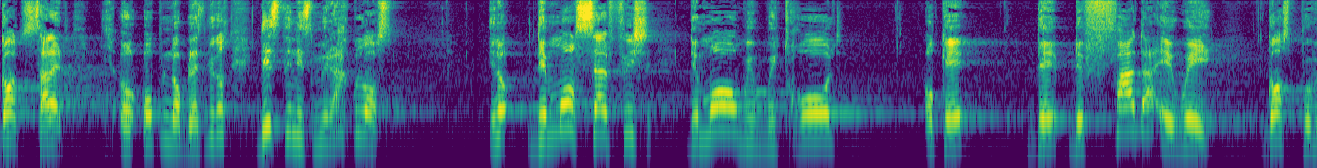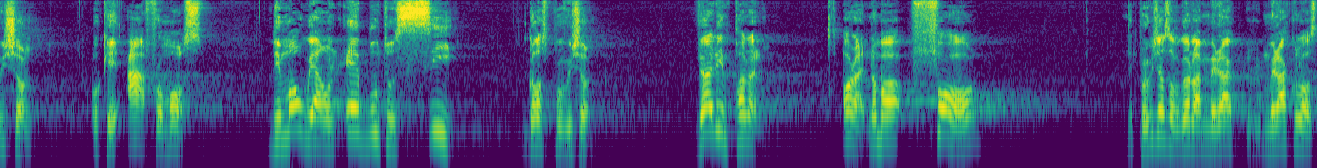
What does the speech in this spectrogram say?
God started oh, opening up blessings because this thing is miraculous. You know, the more selfish, the more we withhold, okay, the, the farther away God's provision, okay, are from us, the more we are unable to see God's provision. Very important. All right, number four, the provisions of God are mirac- miraculous.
